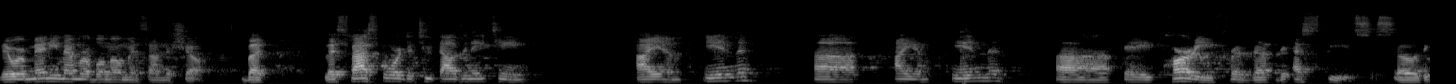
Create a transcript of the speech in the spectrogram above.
There were many memorable moments on the show, but let's fast forward to 2018. I am in uh, I am in uh, a party for the, the ESPYs, so the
